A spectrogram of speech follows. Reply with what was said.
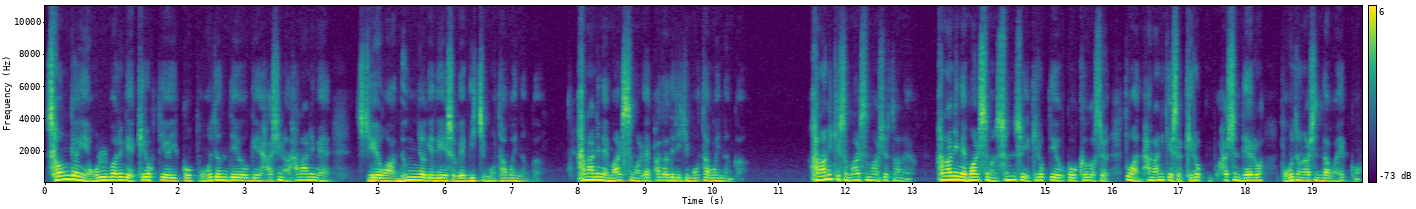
성경이 올바르게 기록되어 있고 보존되게 하시는 하나님의 지혜와 능력에 대해서 왜 믿지 못하고 있는가? 하나님의 말씀을 왜 받아들이지 못하고 있는가? 하나님께서 말씀하셨잖아요. 하나님의 말씀은 순수히 기록되었고 그것을 또한 하나님께서 기록하신 대로 보존하신다고 했고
